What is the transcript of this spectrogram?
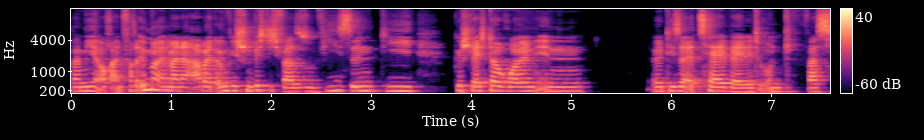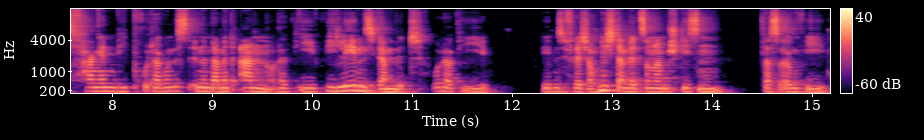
bei mir auch einfach immer in meiner Arbeit irgendwie schon wichtig war. Also wie sind die Geschlechterrollen in dieser Erzählwelt und was fangen die ProtagonistInnen damit an oder wie, wie leben sie damit oder wie leben sie vielleicht auch nicht damit, sondern beschließen, das irgendwie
